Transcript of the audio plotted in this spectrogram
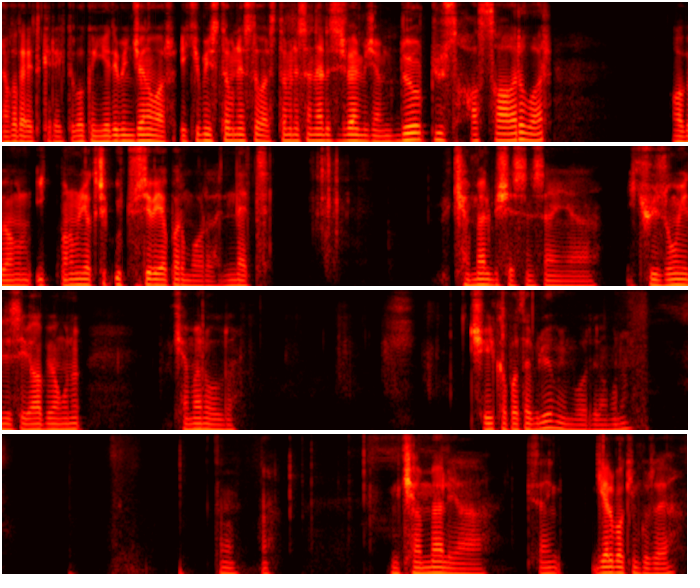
Ne kadar et gerekti. Bakın 7000 canı var. 2000 staminası var. Staminası neredeyse hiç vermeyeceğim. 400 hasarı var. Abi ben bunu, ilk, bana bunu yaklaşık 300 seviye yaparım bu arada. Net. Mükemmel bir şeysin sen ya. 217 seviye abi ben bunu mükemmel oldu. Şeyi kapatabiliyor muyum bu arada ben bunun? Tamam. Hah. Mükemmel ya. Sen gel bakayım kuzaya.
